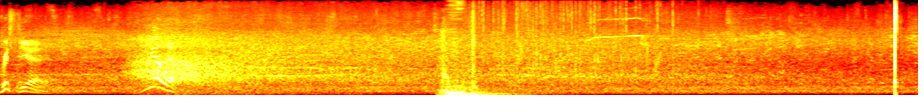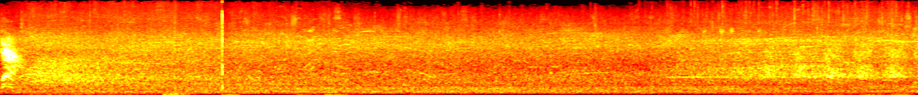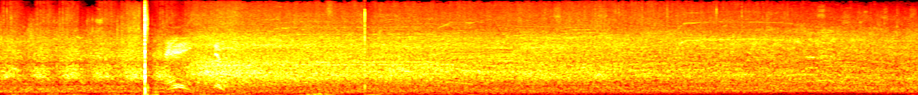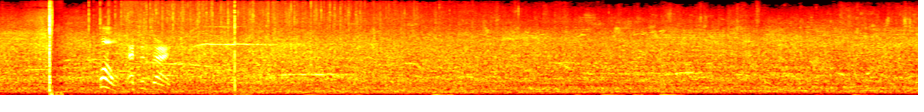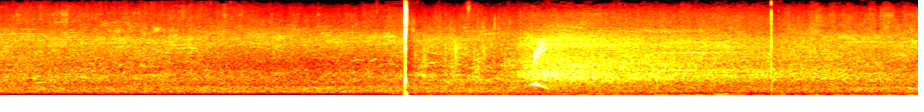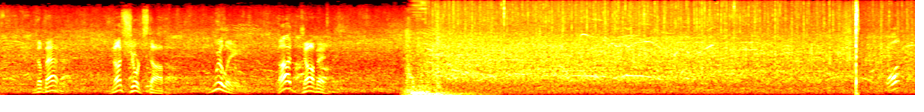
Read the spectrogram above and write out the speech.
Christian Yelich. Yeah! Ball. That's inside. The batter, the shortstop, Willy Adames. Ball.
